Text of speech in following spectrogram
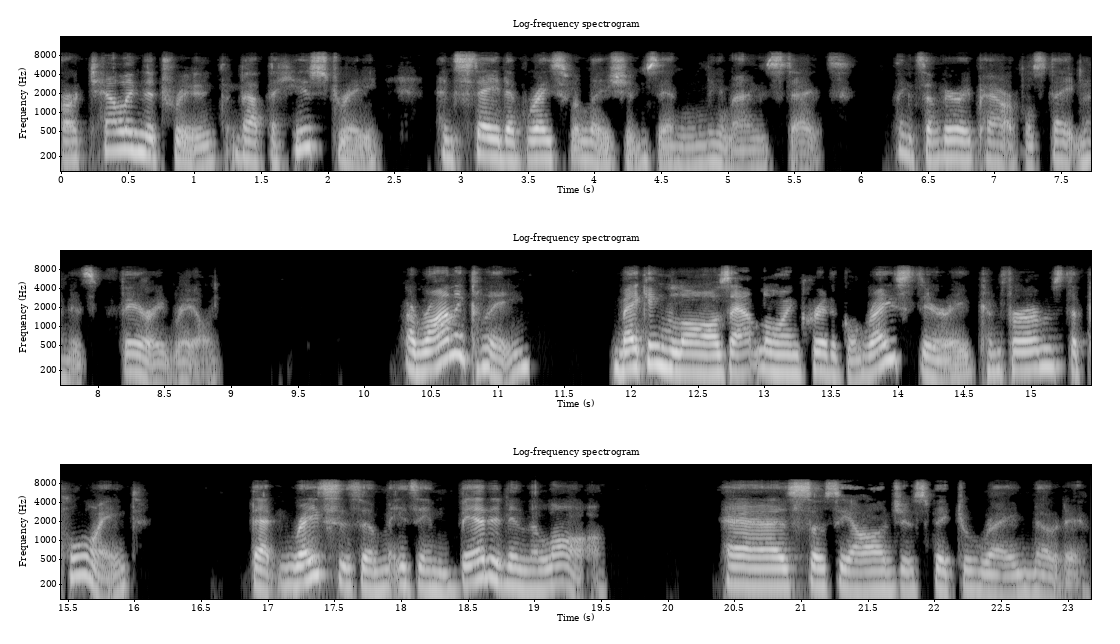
or telling the truth about the history and state of race relations in the United States. I think it's a very powerful statement. It's very real. Ironically, making laws outlawing critical race theory confirms the point that racism is embedded in the law, as sociologist Victor Ray noted.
